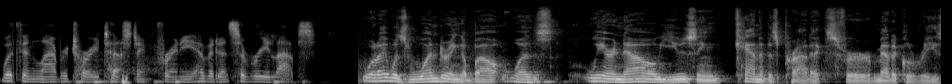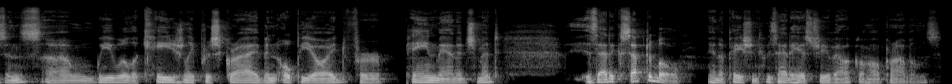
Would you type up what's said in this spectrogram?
within laboratory testing for any evidence of relapse. What I was wondering about was we are now using cannabis products for medical reasons. Um, we will occasionally prescribe an opioid for pain management. Is that acceptable in a patient who's had a history of alcohol problems?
